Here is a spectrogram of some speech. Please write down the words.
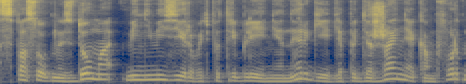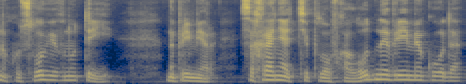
способность дома минимизировать потребление энергии для поддержания комфортных условий внутри, например, сохранять тепло в холодное время года,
